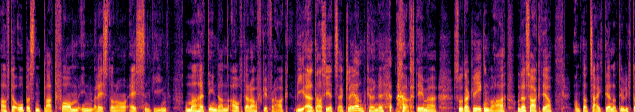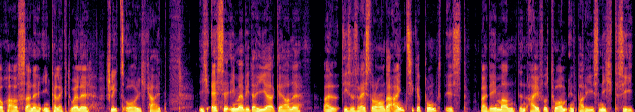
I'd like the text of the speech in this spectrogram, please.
auf der obersten Plattform im Restaurant essen ging. Und man hat ihn dann auch darauf gefragt, wie er das jetzt erklären könne, nachdem er so dagegen war. Und er sagte ja, und da zeigte er natürlich durchaus seine intellektuelle Schlitzohrigkeit, ich esse immer wieder hier gerne, weil dieses Restaurant der einzige Punkt ist, bei dem man den Eiffelturm in Paris nicht sieht.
